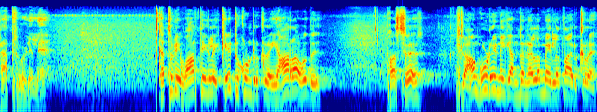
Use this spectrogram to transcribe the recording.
ராத்திரி வெளியில கத்துடைய வார்த்தைகளை கேட்டுக்கொண்டிருக்கிற யாராவது பாஸ்டர் நான் கூட இன்னைக்கு அந்த நிலைமையில தான் இருக்கிறேன்.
